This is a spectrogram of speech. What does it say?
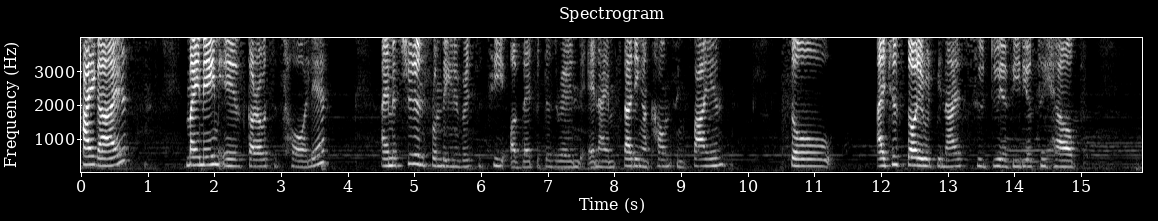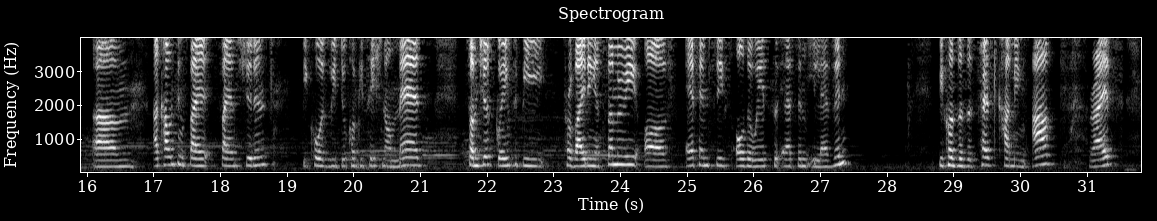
Hi guys, my name is Karabo Sithole. I'm a student from the University of Witwatersrand and I am studying accounting science. So I just thought it would be nice to do a video to help um, accounting sci science students because we do computational maths. So I'm just going to be providing a summary of FM6 all the way to FM11 because there's a test coming up, right?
